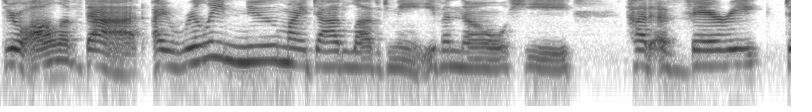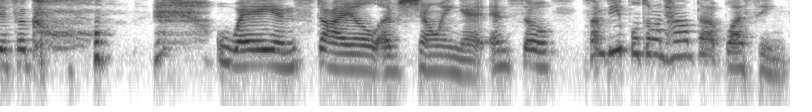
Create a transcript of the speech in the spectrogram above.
through all of that, I really knew my dad loved me, even though he had a very difficult way and style of showing it. And so some people don't have that blessing.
